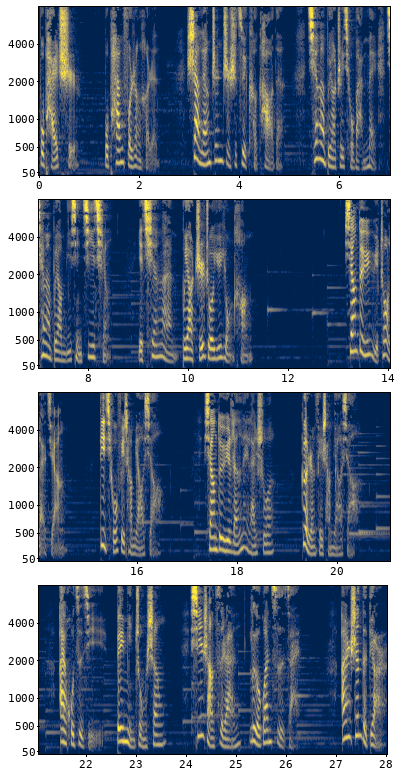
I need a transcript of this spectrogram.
不排斥，不攀附任何人，善良真挚是最可靠的。千万不要追求完美，千万不要迷信激情，也千万不要执着于永恒。相对于宇宙来讲，地球非常渺小；相对于人类来说，个人非常渺小。爱护自己，悲悯众生。欣赏自然，乐观自在，安身的地儿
